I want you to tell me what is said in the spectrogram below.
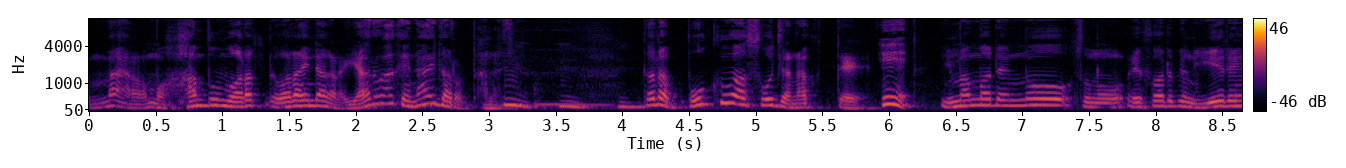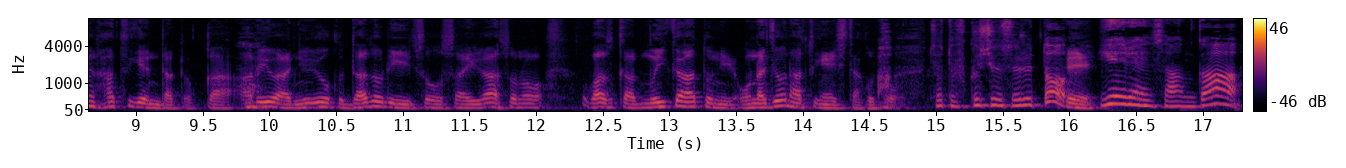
まあ、もう半分笑笑いながらやるわけないだろうって話、うんうんうん、ただ僕はそうじゃなくて、ええ、今までのその FRB のイエレン発言だとか、はい、あるいはニューヨークダドリー総裁がそのわずか6日後に同じような発言したこと。ちょっと復習すると、ええ、イエレンさんが、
